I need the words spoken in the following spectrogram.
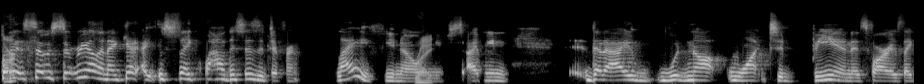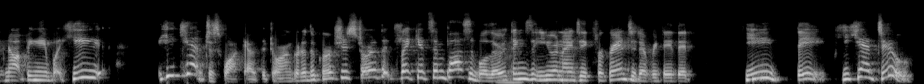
but Are- it's so surreal, and I get it's like, wow, this is a different life, you know. Right. And you just, I mean, that I would not want to be in as far as like not being able. He he can't just walk out the door and go to the grocery store. That like it's impossible. There are mm-hmm. things that you and I take for granted every day that he they he can't do.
